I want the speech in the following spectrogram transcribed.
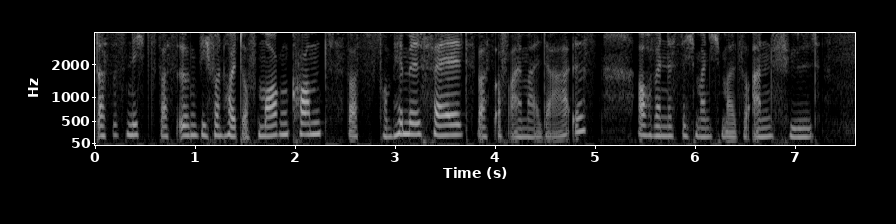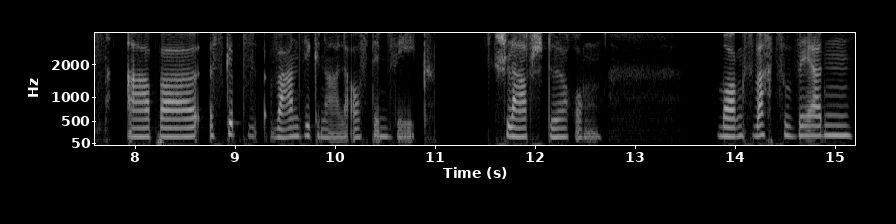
Das ist nichts, was irgendwie von heute auf morgen kommt, was vom Himmel fällt, was auf einmal da ist, auch wenn es sich manchmal so anfühlt. Aber es gibt Warnsignale auf dem Weg. Schlafstörungen. Morgens wach zu werden,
